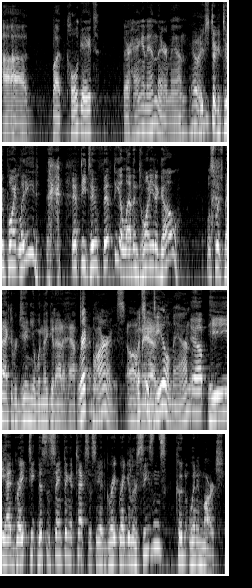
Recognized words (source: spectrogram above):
Uh, but Colgate, they're hanging in there, man. Yeah, they just took a two point lead 52 50, 11 20 to go. We'll switch back to Virginia when they get out of halftime. Rick Barnes, Oh, what's your deal, man? Yep, he had great. Te- this is the same thing at Texas. He had great regular seasons, couldn't win in March.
